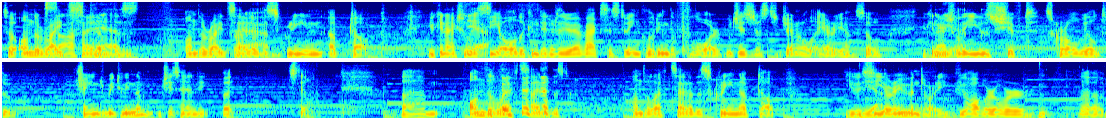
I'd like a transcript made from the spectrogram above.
So on the right side of this, on the right side of the screen up top, you can actually Yeah. see all the containers that you have access to, including the floor, which is just a general area. So you can Yeah. actually use Shift scroll wheel to change between them, which is handy, but still. Um, on the left side of the on the left side of the screen up top, you see your inventory. If you hover over the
